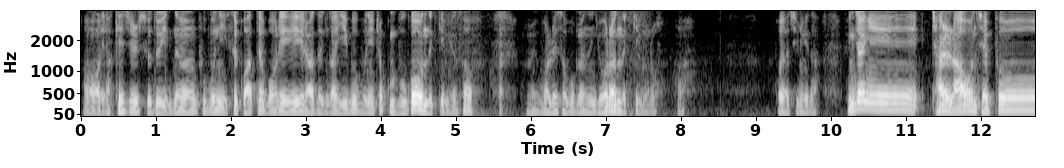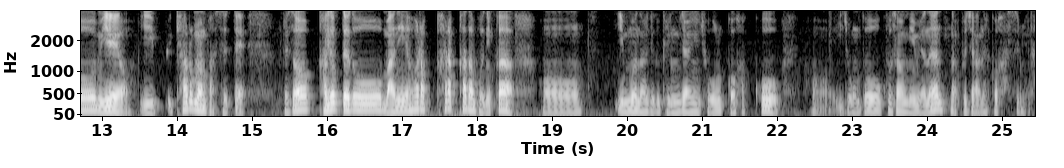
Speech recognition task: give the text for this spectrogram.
어, 약해질 수도 있는 부분이 있을 것 같아요. 머리라든가 이 부분이 조금 무거운 느낌이어서 멀리서 보면은 이런 느낌으로 어, 보여집니다. 굉장히 잘 나온 제품이에요. 이 캬루만 봤을 때. 그래서 가격대도 많이 허락, 하락하다 보니까, 어, 입문하기도 굉장히 좋을 것 같고, 어, 이 정도 구성이면은 나쁘지 않을 것 같습니다.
